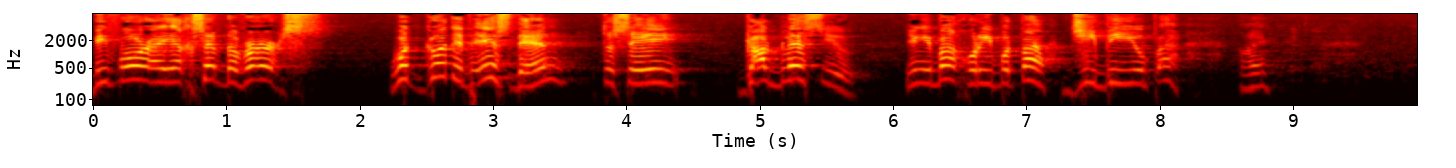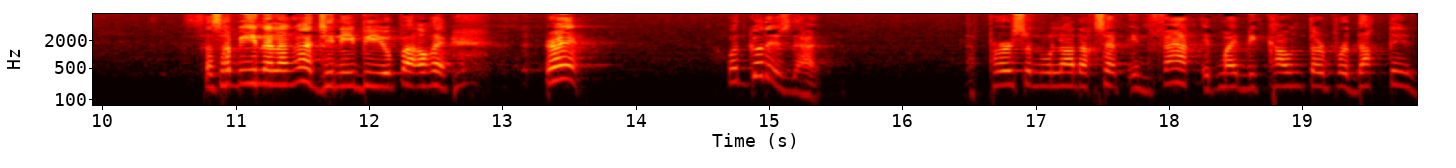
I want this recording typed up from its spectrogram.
before I accept the verse. What good it is then to say, God bless you. Yung iba, kuripot pa, GBU pa. Okay? Sasabihin na lang nga, pa. Okay. Right? What good is that? The person will not accept. In fact, it might be counterproductive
